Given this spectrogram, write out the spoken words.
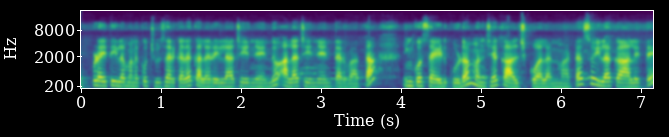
ఎప్పుడైతే ఇలా మనకు చూసారు కదా కలర్ ఎలా చేంజ్ అయిందో అలా చేంజ్ అయిన తర్వాత ఇంకో సైడ్ కూడా మంచిగా కాల్చుకోవాలన్నమాట. సో ఇలా కాలితే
